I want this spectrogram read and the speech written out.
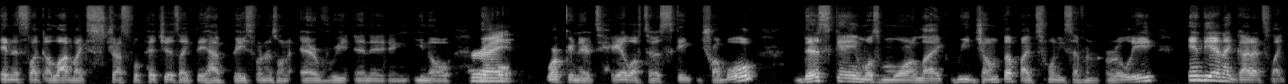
and it's like a lot of like stressful pitches, like they have base runners on every inning, you know, right, working their tail off to escape trouble. This game was more like we jumped up by 27 early. Indiana got it to like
